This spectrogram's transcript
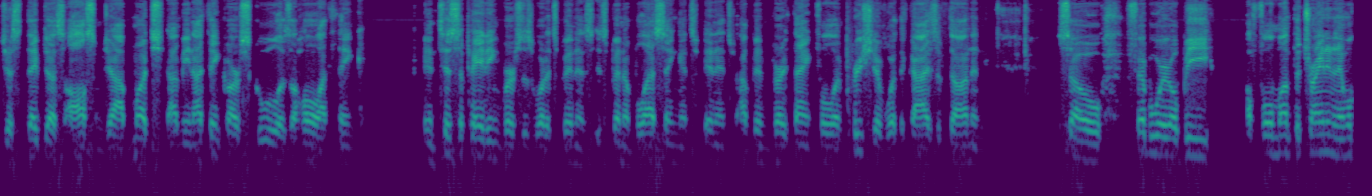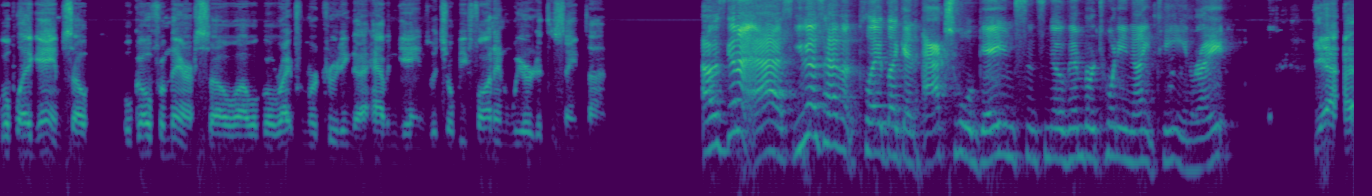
just they've done an awesome job. Much. I mean, I think our school as a whole. I think anticipating versus what it's been. It's, it's been a blessing. It's and it's I've been very thankful and appreciative of what the guys have done. And so February will be a full month of training, and then we'll go play a game. So we'll go from there. So uh, we'll go right from recruiting to having games, which will be fun and weird at the same time. I was to ask, you guys haven't played like an actual game since November 2019, right? Yeah, I,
